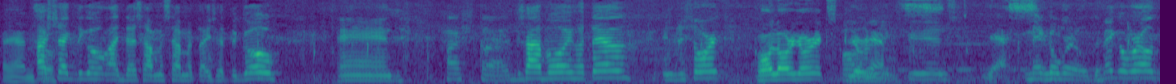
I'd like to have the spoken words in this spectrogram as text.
Ayan, so Hashtag to go kada, sama-sama tayo sa to go. And Hashtag. Savoy Hotel and Resort. color your Color experience. Experience. Yes. Mega World. Mega World.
